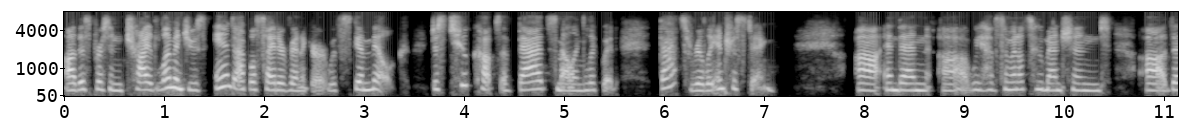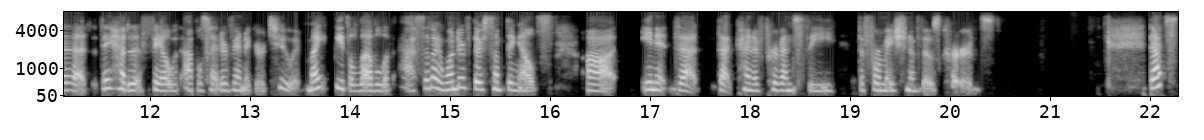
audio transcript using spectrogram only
Uh, this person tried lemon juice and apple cider vinegar with skim milk, just two cups of bad smelling liquid. That's really interesting. Uh, and then uh, we have someone else who mentioned uh, that they had a fail with apple cider vinegar too. It might be the level of acid. I wonder if there's something else uh, in it that that kind of prevents the the formation of those curds that's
